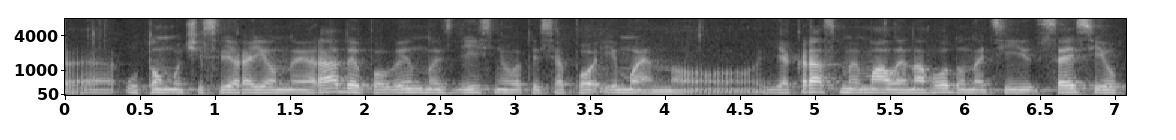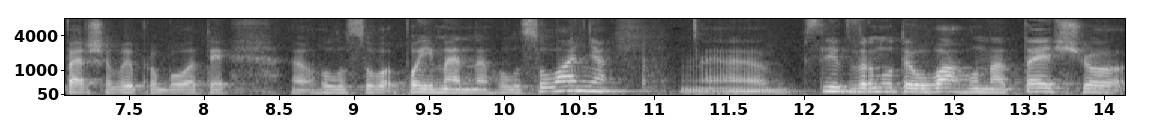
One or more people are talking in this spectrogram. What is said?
е, у тому числі районної ради, повинно здійснюватися поіменно. Якраз ми мали нагоду на цій сесії вперше випробувати е, поіменне голосування. Е, Слід звернути увагу на те, що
